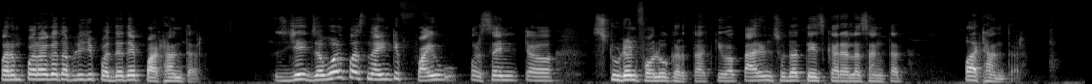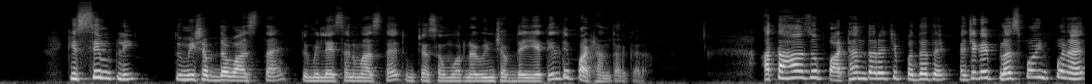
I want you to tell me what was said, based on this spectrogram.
परंपरागत आपली जी पद्धत आहे पाठांतर. जे जवळपास ninety five percent student follow करतात किंवा पॅरेंट्ससुद्धा तेच करायला सांगतात पाठांतर. की सिम्पली तुम्ही शब्द वाचताय तुम्ही लेसन वाचताय तुमच्यासमोर नवीन शब्द येतील ते पाठांतर करा. आता हा जो पाठांतराची पद्धत आहे याचे काही प्लस पॉईंट पण आहेत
